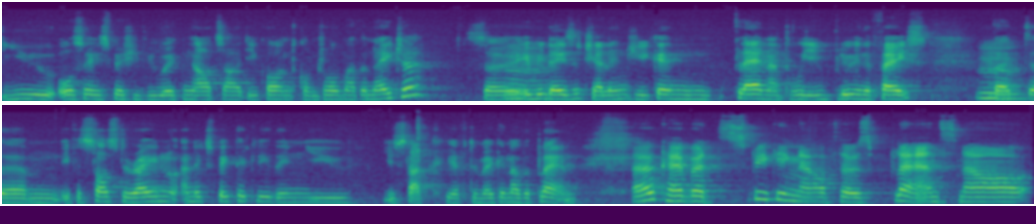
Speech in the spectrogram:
You also, especially if you're working outside, you can't control Mother Nature. So mm. every day is a challenge. You can plan until you're blue in the face, mm. but um, if it starts to rain unexpectedly, then you you're stuck. You have to make another plan. Okay, but speaking now of those plans, now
